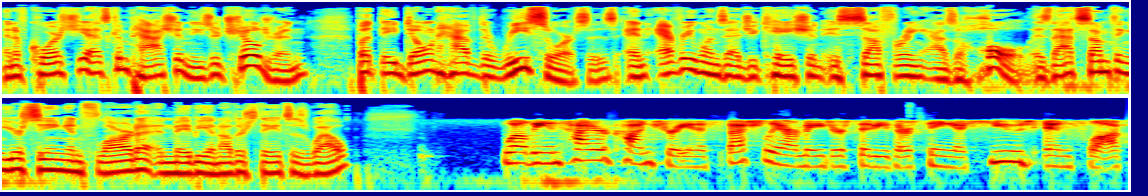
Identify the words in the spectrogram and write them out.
And of course, she has compassion. These are children, but they don't have the resources, and everyone's education is suffering as a whole. Is that something you're seeing in Florida and maybe in other states as well? Well, the entire country, and especially our major cities, are seeing a huge influx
